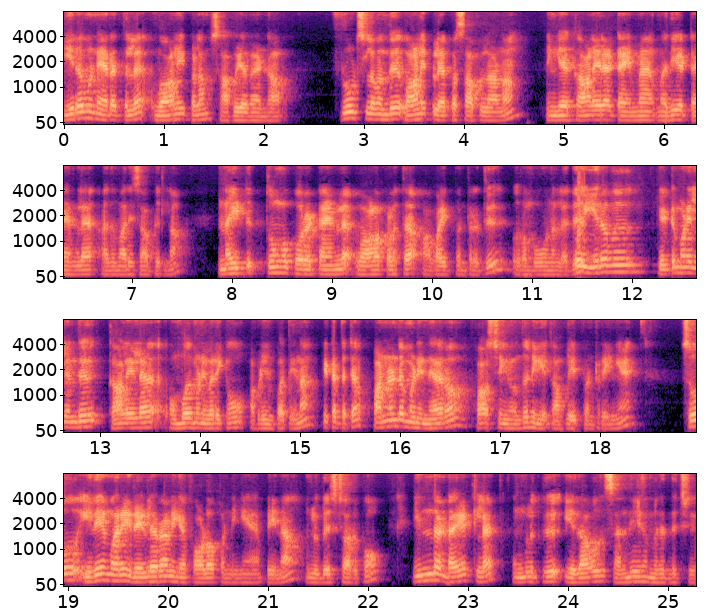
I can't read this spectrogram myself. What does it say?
இரவு நேரத்தில் வாழைப்பழம் சாப்பிட வேண்டாம். ஃப்ரூட்ஸில் வந்து வாழைப்பழம் எப்போ சாப்பிட்லான்னா நீங்கள் காலையில் டைமை மதிய டைமில் அது மாதிரி சாப்பிட்டுக்கலாம். நைட்டு தூங்க போகிற டைமில் வாழைப்பழத்தை அவாய்ட் பண்ணுறது ரொம்பவும் நல்லது. இரவு எட்டு மணிலேருந்து காலையில் ஒம்பது மணி வரைக்கும் அப்படின்னு பார்த்தீங்கன்னா கிட்டத்தட்ட பன்னெண்டு மணி நேரம் ஃபாஸ்டிங் வந்து நீங்கள் கம்ப்ளீட் பண்ணுறீங்க ஸோ இதே மாதிரி ரெகுலராக நீங்கள் ஃபாலோ பண்ணீங்க அப்படின்னா உங்களுக்கு பெஸ்ட்டாக இருக்கும். இந்த டயட்டில் உங்களுக்கு ஏதாவது சந்தேகம் இருந்துச்சு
